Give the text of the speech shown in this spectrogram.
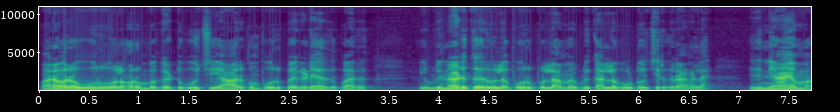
வர வர ஊர் உலகம் ரொம்ப கெட்டு போச்சு. யாருக்கும் பொறுப்பே கிடையாது பாரு. இப்படி நடுத்தெருவில் பொறுப்பு இல்லாமல் இப்படி கல்லை போட்டு வச்சுருக்குறாங்களே. இது நியாயமா?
